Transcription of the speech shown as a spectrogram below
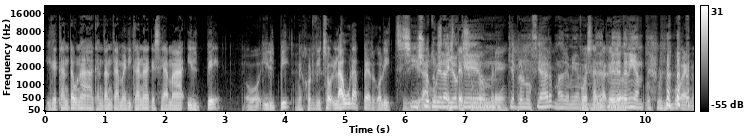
y que canta una cantante americana que se llama Il P o Ilpi, mejor dicho, Laura Pergolizzi. Si eso tuviera yo este que, que, pronunciar, madre mía, pues me, me detenían. bueno,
